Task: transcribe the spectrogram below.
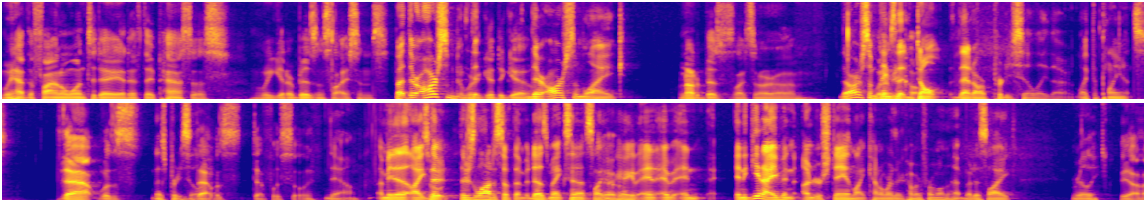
We have the final one today, and if they pass us, we get our business license. But there are some. We're good to go. There are some like Not a business license. Our um, there are some things that don't that are pretty silly though, like the plants. That was That's pretty silly. that was definitely silly. Yeah, I mean, like there, there's a lot of stuff that does make sense. Like, okay, and, and and and again, I even understand like kind of where they're coming from on that, but it's like, really, Yeah.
